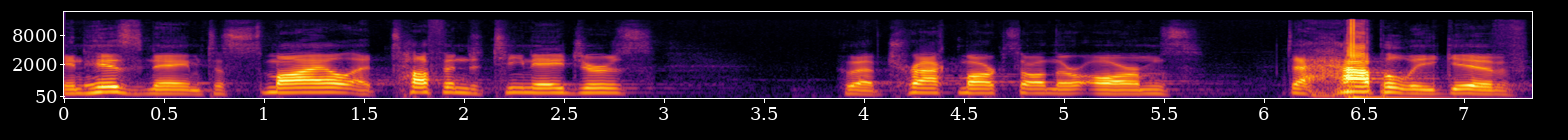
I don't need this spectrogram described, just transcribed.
in His name to smile at toughened teenagers who have track marks on their arms, to happily give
